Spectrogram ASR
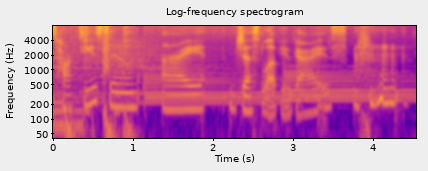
Talk to you soon. I just love you guys.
